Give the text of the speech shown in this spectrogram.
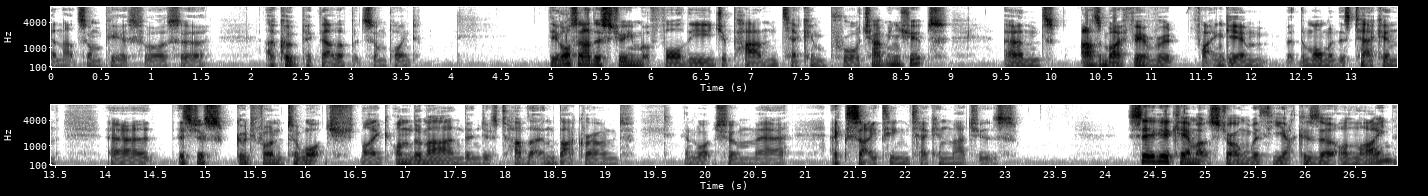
and that's on PS4, so I could pick that up at some point. They also had a stream for the Japan Tekken Pro Championships, and as my favourite fighting game at the moment is Tekken, uh, it's just good fun to watch like on demand and just have that in the background and watch some uh, exciting Tekken matches. Sega came out strong with Yakuza Online,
